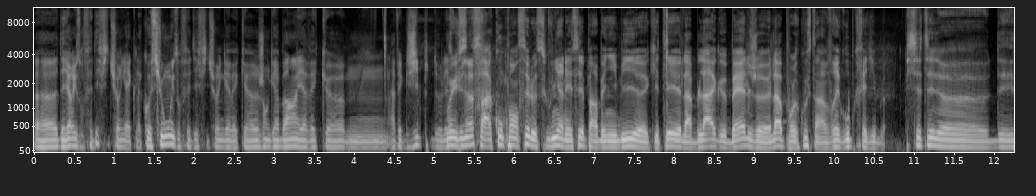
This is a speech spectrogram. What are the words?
Euh, D'ailleurs, ils ont fait des featuring avec La Caution, ils ont fait des featuring avec euh, Jean Gabin et avec, euh, avec Jeep de l'Est Oui, ça a compensé le souvenir laissé par Benny B, euh, qui était la blague belge. Là, pour le coup, c'était un vrai groupe crédible. Puis c'était euh, des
